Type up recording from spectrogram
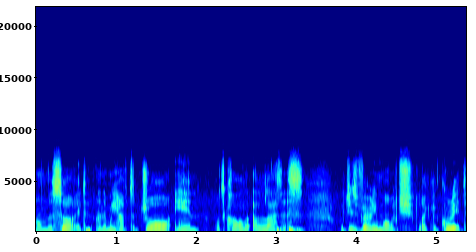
on the side and then we have to draw in what's called a lattice which is very much like a grid.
